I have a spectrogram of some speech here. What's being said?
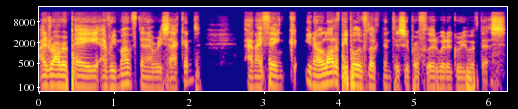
I'd rather pay every month than every second. And I think, you know, a lot of people who've looked into Superfluid would agree with this.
